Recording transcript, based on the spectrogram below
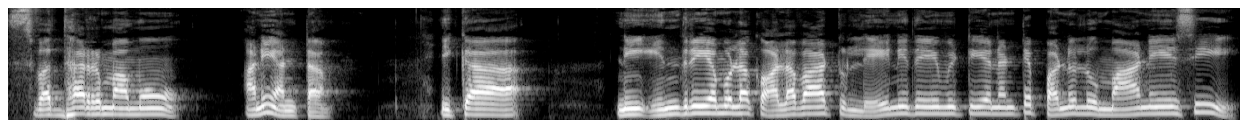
స్వధర్మము అని అంటాం. ఇక నీ ఇంద్రియములకు అలవాటు లేనిదేమిటి అని అంటే పనులు మానేసి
